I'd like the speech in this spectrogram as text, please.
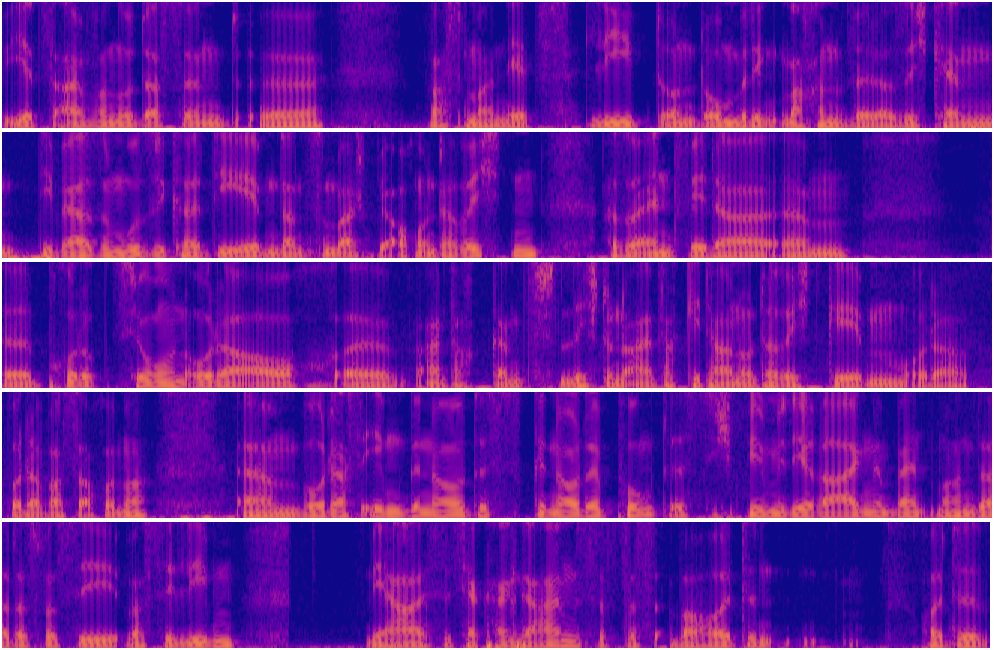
jetzt einfach nur das sind, äh, was man jetzt liebt und unbedingt machen will. Also ich kenne diverse Musiker, die eben dann zum Beispiel auch unterrichten, also entweder ähm, äh, Produktion oder auch äh, einfach ganz schlicht und einfach Gitarrenunterricht geben oder, oder was auch immer, ähm, wo das eben genau das genau der Punkt ist. Die spielen mit ihrer eigenen Band, machen da das, was sie, was sie lieben. Ja, es ist ja kein Geheimnis, dass das aber heute, heute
